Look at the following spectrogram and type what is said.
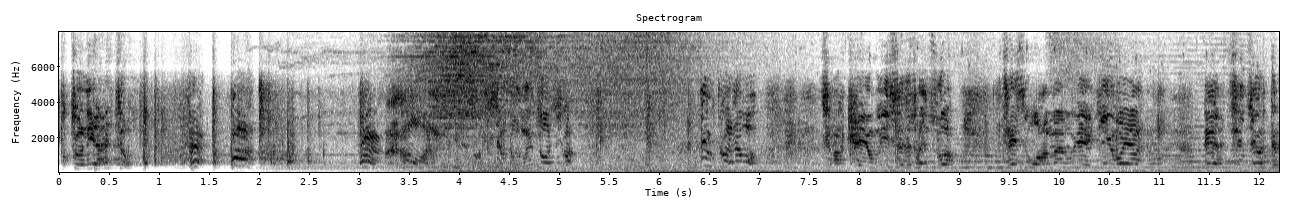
不准你安做！这把开用一生的传说，这是我们唯一的机会啊！你啊，亲像等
